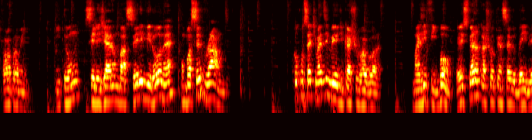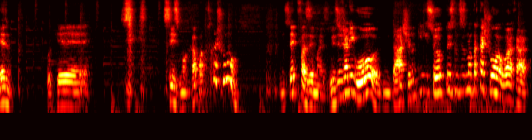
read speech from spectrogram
Fala pra mim. Então, se ele já era um bacer, ele virou, né? Um bacer round. Ficou com 7 metros e meio de cachorro agora. Mas enfim, bom, eu espero que o cachorro tenha saído bem mesmo. Porque... Vocês vão acabar com os cachorros. Não sei o que fazer mais. Luísa já ligou, tá achando que sou eu que tô ensinando vocês a montar cachorro agora, cara.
